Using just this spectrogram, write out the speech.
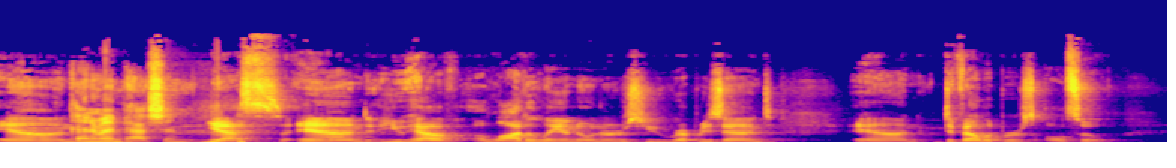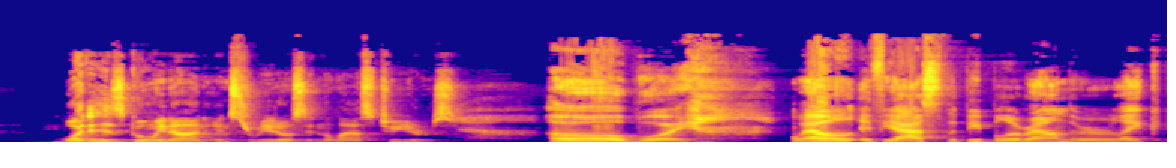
And Kind of my passion. yes, and you have a lot of landowners you represent and developers also. What is going on in Cerritos in the last two years? Oh boy. Well, if you ask the people around, they're like,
